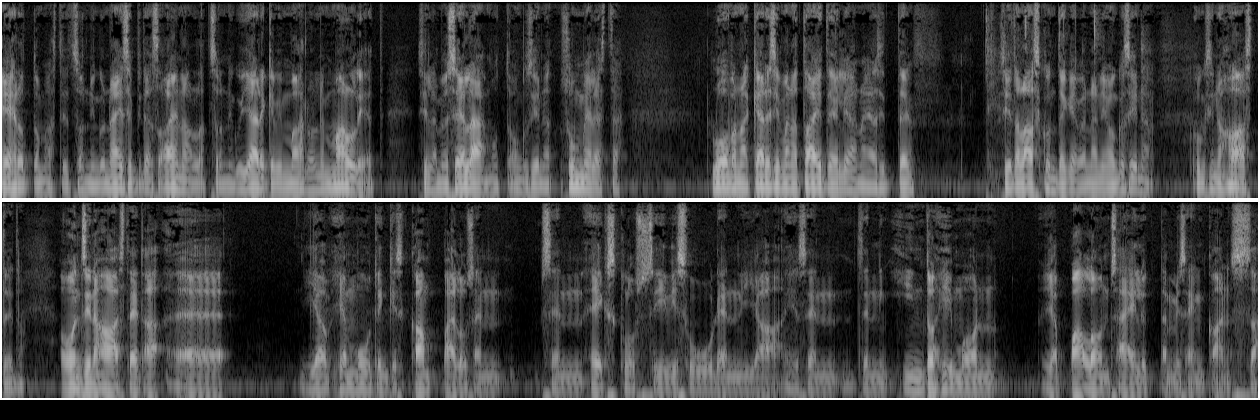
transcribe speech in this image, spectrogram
ehdottomasti, että se on niin kuin, näin se pitäisi aina olla, että se on niin kuin järkevin mahdollinen malli, että sillä myös elää, mutta onko siinä sun mielestä luovana, kärsivänä taiteilijana ja sitten siitä laskun tekevänä, niin onko siinä, onko siinä haasteita? On siinä haasteita ja, ja muutenkin se kamppailu sen, sen eksklusiivisuuden ja, ja sen, sen intohimon ja palon säilyttämisen kanssa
